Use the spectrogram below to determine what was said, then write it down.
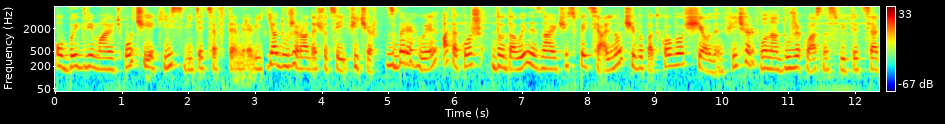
Обидві мають очі, які світяться в темряві. Я дуже рада, що цей фічер зберегли, а також додали, не знаю, чи спеціально чи випадково ще один фічер. Вона дуже класно світиться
